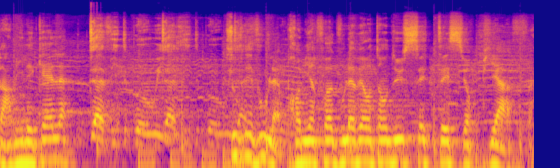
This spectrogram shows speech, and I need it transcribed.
parmi lesquelles David Bowie. Souvenez-vous, la première fois que vous l'avez entendu, c'était sur Piaf.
